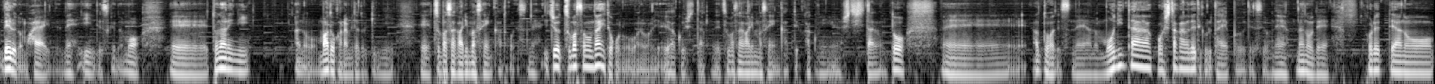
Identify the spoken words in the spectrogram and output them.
出るのも早いんでね、いいんですけども、えー、隣にあの、窓から見たときに、えー、翼がありませんかとかですね。一応翼のないところを我々予約してたので、翼がありませんかっていう確認をしたのと、えー、あとはですね、あの、モニターがこう下から出てくるタイプですよね。なので、これってあの、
